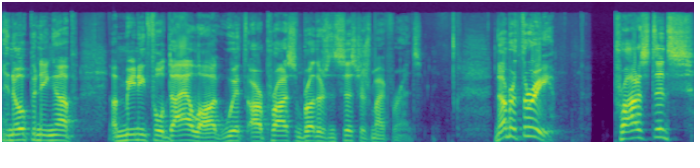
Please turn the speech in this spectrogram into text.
in opening up a meaningful dialogue with our Protestant brothers and sisters, my friends. Number three, Protestants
